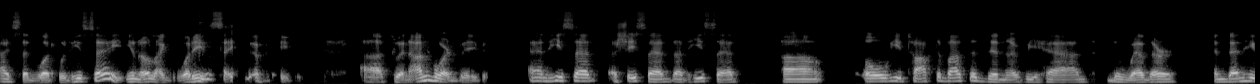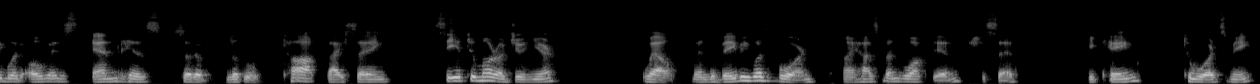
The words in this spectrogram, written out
I said, "What would he say? You know, like what do you say to a baby, uh, to an unborn baby?" And he said, she said that he said, uh, "Oh, he talked about the dinner we had, the weather, and then he would always end his sort of little talk by saying, See you tomorrow, Junior. Well, when the baby was born, my husband walked in, she said. He came towards me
